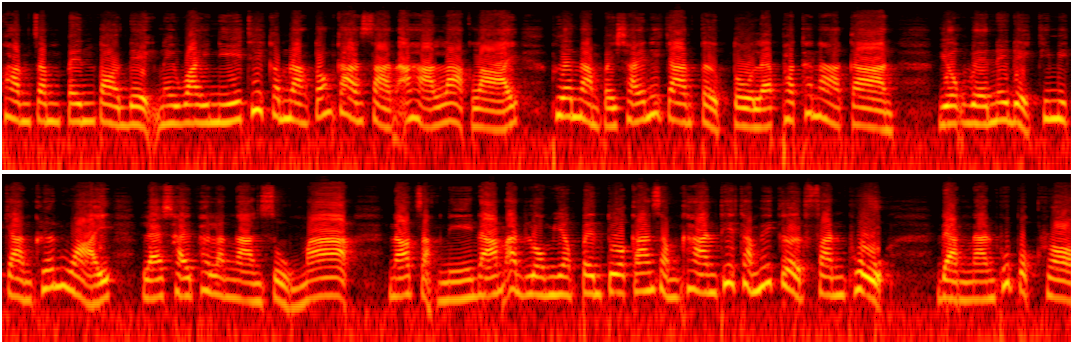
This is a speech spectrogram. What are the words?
ความจำเป็นต่อเด็กในวัยนี้ที่กำลังต้องการสารอาหารหลากหลาย เพื่อนำไปใช้ในการเติบโตและพัฒนาการ ยกเว้นในเด็กที่มีการเคลื่อนไหว และใช้พลังงานสูงมาก นอกจากนี้น้ำอัดลมยังเป็นตัวการสำคัญที่ทำให้เกิดฟันผุดังนั้นผู้ปกครอง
